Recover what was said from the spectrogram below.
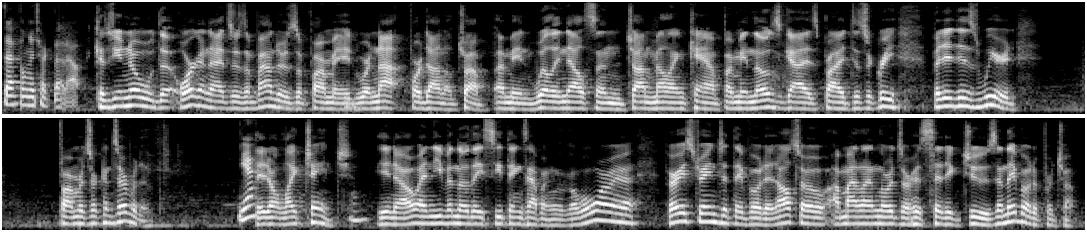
definitely check that out. Because you know the organizers and founders of Farm Aid were not for Donald Trump. I mean, Willie Nelson, John Mellencamp. I mean, those guys probably disagree. But it is weird. Farmers are conservative. Yeah. They don't like change, you know. And even though they see things happening with global warming, very strange that they voted. Also, uh, my landlords are Hasidic Jews, and they voted for Trump.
